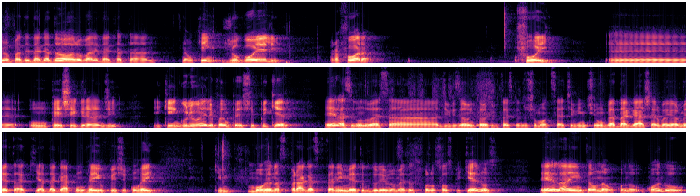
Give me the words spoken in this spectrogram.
Já tem dagadol, vale. Não, quem jogou ele para fora foi é, um peixe grande, e quem engoliu ele foi um peixe pequeno. Ele, segundo essa divisão, então, isso que está escrito no Shemot 7, 21, Vedagá Sherbayor Meta, que Adagá com rei, o peixe com rei, que morreu nas pragas, que está nem meto, meto, foram só os pequenos? Ela, então, não. Quando, quando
